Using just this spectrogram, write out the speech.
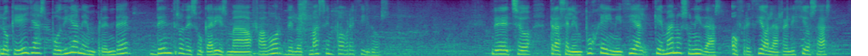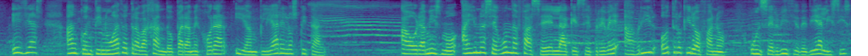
lo que ellas podían emprender dentro de su carisma a favor de los más empobrecidos. De hecho, tras el empuje inicial que Manos Unidas ofreció a las religiosas, ellas han continuado trabajando para mejorar y ampliar el hospital. Ahora mismo hay una segunda fase en la que se prevé abrir otro quirófano, un servicio de diálisis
